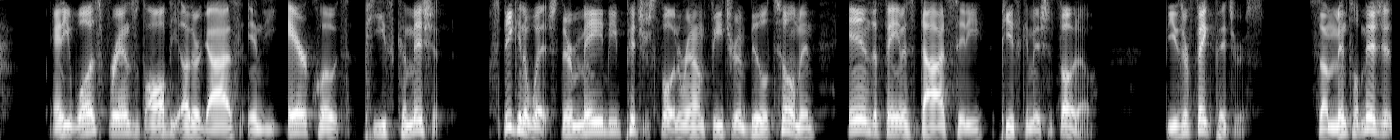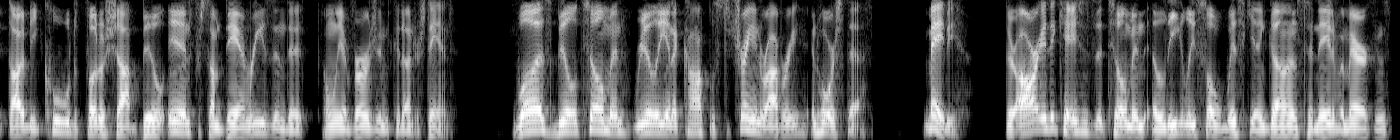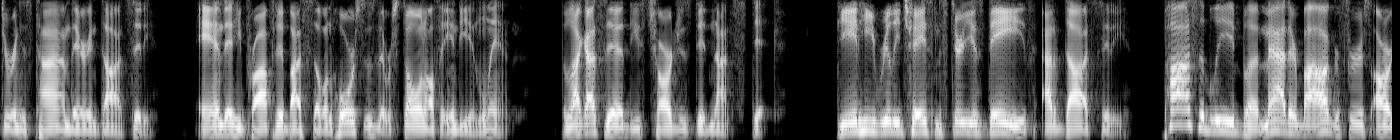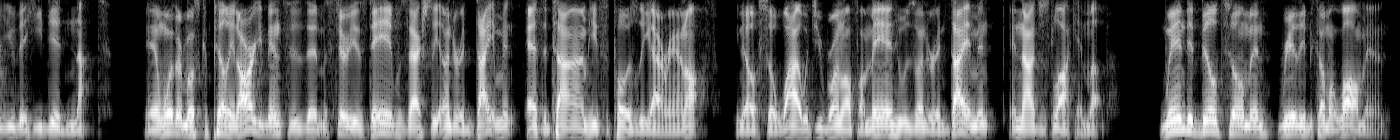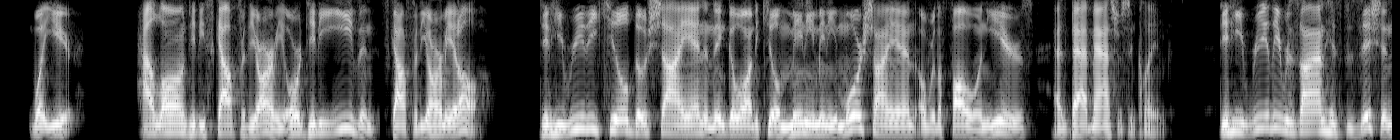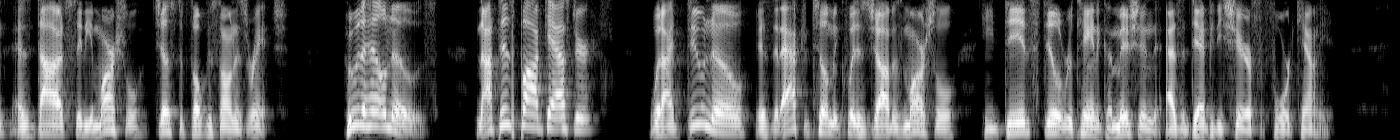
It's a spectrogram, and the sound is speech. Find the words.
And he was friends with all the other guys in the air quotes Peace Commission. Speaking of which, there may be pictures floating around featuring Bill Tilghman in the famous Dodge City Peace Commission photo. These are fake pictures. Some mental midget thought it'd be cool to Photoshop Bill in for some damn reason that only a virgin could understand. Was Bill Tilghman really an accomplice to train robbery and horse theft? Maybe. There are indications that Tilghman illegally sold whiskey and guns to Native Americans during his time there in Dodge City, and that he profited by selling horses that were stolen off of Indian land. But like I said, these charges did not stick. Did he really chase Mysterious Dave out of Dodge City? Possibly, but Mather biographers argue that he did not. And one of their most compelling arguments is that Mysterious Dave was actually under indictment at the time he supposedly got ran off. You know, so why would you run off a man who was under indictment and not just lock him up? When did Bill Tilghman really become a lawman? What year? How long did he scout for the Army, or did he even scout for the Army at all? Did he really kill those Cheyenne and then go on to kill many, many more Cheyenne over the following years, as Bat Masterson claimed? Did he really resign his position as Dodge City Marshal just to focus on his ranch? Who the hell knows? Not this podcaster. What I do know is that after Tilghman quit his job as Marshal, he did still retain a commission as a deputy sheriff for Ford County.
